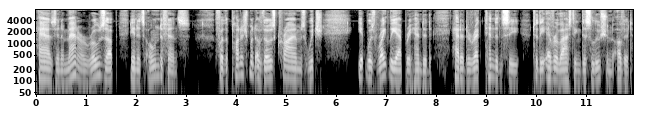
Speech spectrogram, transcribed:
has in a manner rofe up in its own defence, for the punifhment of thofe crimes which it was rightly apprehended had a direct tendency to the everlafting diffolution of it.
